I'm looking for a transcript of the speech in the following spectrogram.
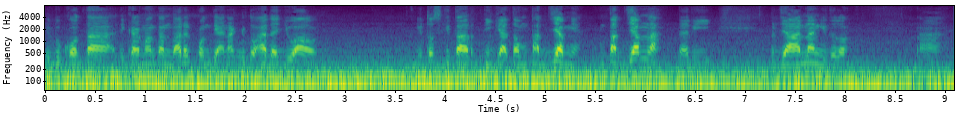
ibu kota di Kalimantan Barat Pontianak itu ada jual. Itu sekitar 3 atau 4 jam ya. 4 jam lah dari perjalanan gitu loh. Nah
